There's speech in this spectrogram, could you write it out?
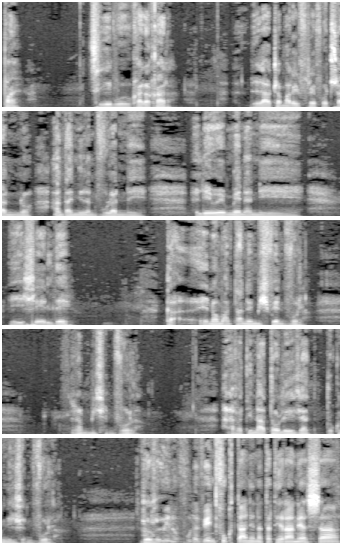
pain, tsy vokarakara. Dia zavatra mareforefo ohatr'izany no andaniana ny volan'ny le hoe omena ny i CLD. Ka ianao manontany hoe misy ve ny vola? Za misy ny vola. Raha fa tena atao le izy ato tokony hisy ny vola. Zao za- Omena vola ve ny fokontany hanatanterahany azy sa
